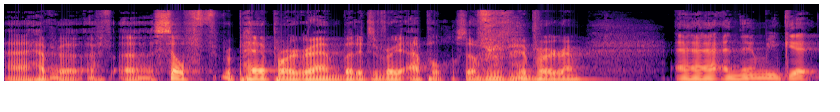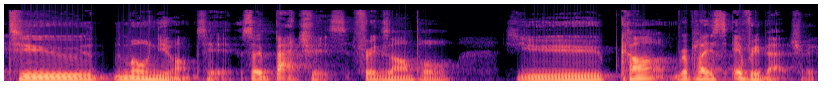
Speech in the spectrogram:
uh, have a, a, a self repair program, but it's a very Apple self repair program. Uh, and then we get to the more nuance here. So batteries, for example, you can't replace every battery.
